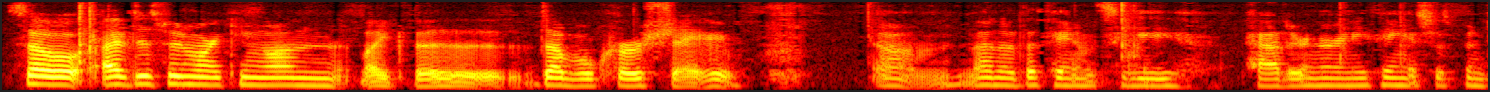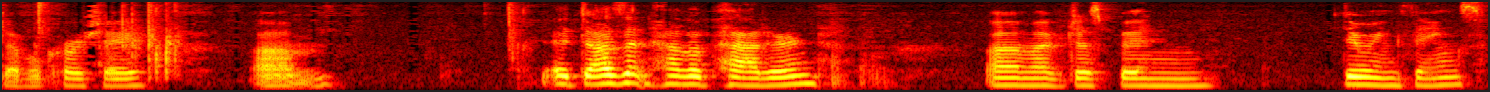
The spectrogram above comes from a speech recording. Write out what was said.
So I've just been working on like the double crochet, um, none of the fancy pattern or anything. It's just been double crochet. Um, it doesn't have a pattern. Um, I've just been doing things.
